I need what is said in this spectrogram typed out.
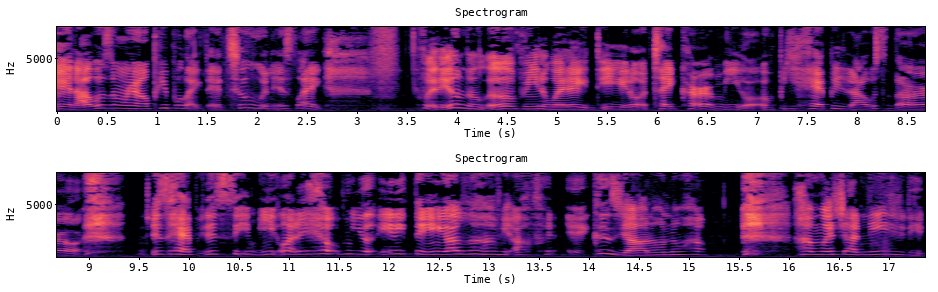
And I was around people like that too, and it's like for them to love me the way they did or take care of me or be happy that I was there or just happy to see me or to help me or anything. I love y'all for that because y'all don't know how how much I needed it.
